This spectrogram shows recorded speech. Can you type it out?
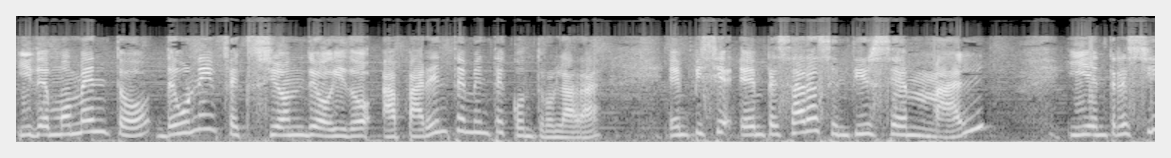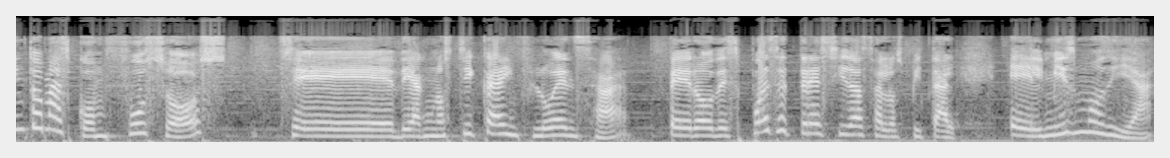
y de momento de una infección de oído aparentemente controlada empiece- empezara a sentirse mal y entre síntomas confusos se diagnostica influenza, pero después de tres idas al hospital el mismo día,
